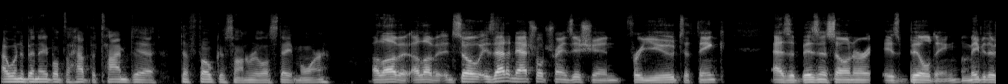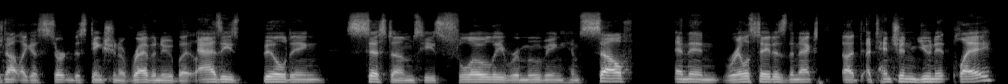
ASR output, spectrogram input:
I wouldn't have been able to have the time to to focus on real estate more. I love it. I love it. And so is that a natural transition for you to think as a business owner is building? Maybe there's not like a certain distinction of revenue, but as he's building systems, he's slowly removing himself and then real estate is the next uh, attention unit play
